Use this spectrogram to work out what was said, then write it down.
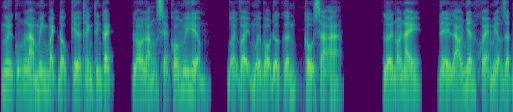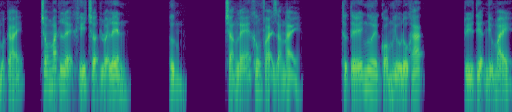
ngươi cũng là minh bạch độc kia thánh tính cách, lo lắng sẽ có nguy hiểm, bởi vậy mới bỏ được gần cầu xa a. Lời nói này, để lão nhân khỏe miệng giật một cái, trong mắt lệ khí chợt lóe lên. Ừng chẳng lẽ không phải dạng này? Thực tế ngươi có mưu đồ khác. Tùy tiện như mày,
